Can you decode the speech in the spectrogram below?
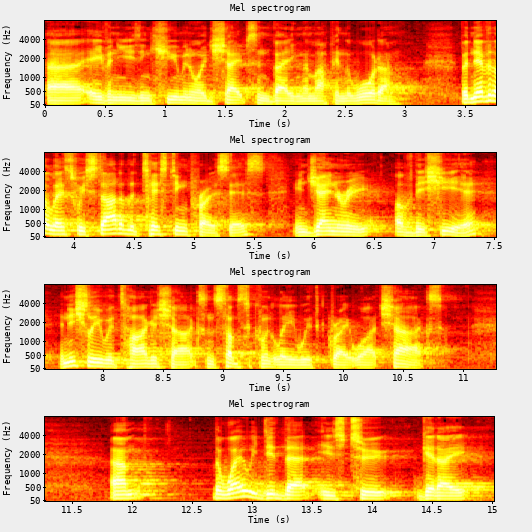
uh, even using humanoid shapes and baiting them up in the water. But nevertheless, we started the testing process in January of this year, initially with tiger sharks and subsequently with great white sharks. Um, the way we did that is to get a,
